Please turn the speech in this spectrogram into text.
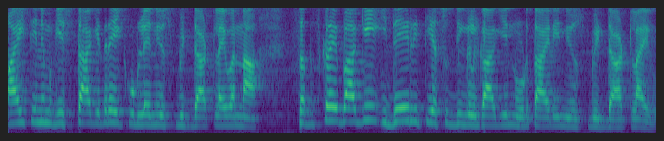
ಮಾಹಿತಿ ನಿಮಗೆ ಇಷ್ಟ ಆಗಿದ್ರೆ ಈ ಕೂಡಲೇ ನ್ಯೂಸ್ ಬಿಟ್ ಡಾಟ್ ಲೈವನ್ನು ಸಬ್ಸ್ಕ್ರೈಬ್ ಆಗಿ ಇದೇ ರೀತಿಯ ಸುದ್ದಿಗಳಿಗಾಗಿ ನೋಡ್ತಾ ಇರಿ ನ್ಯೂಸ್ ಬಿಟ್ ಡಾಟ್ ಲೈವ್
